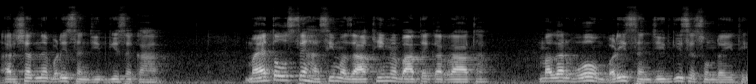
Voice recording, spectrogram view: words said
ارشد نے بڑی سنجیدگی سے کہا۔ میں تو اس سے ہنسی مذاق ہی میں باتیں کر رہا تھا، مگر وہ بڑی سنجیدگی سے سن رہی تھی۔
